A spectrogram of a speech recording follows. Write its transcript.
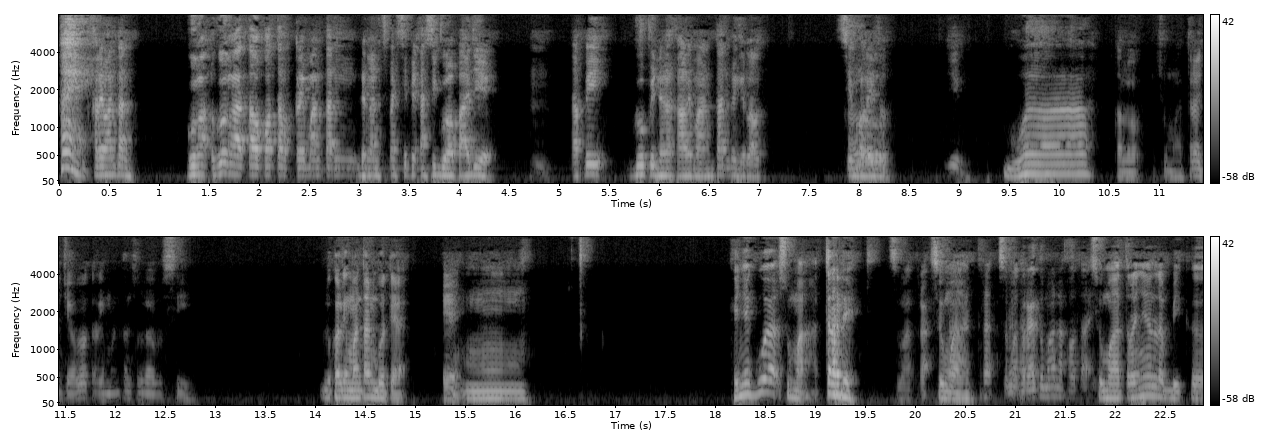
Kalimantan gue nggak gue nggak tahu kota Kalimantan dengan spesifikasi gue apa aja ya. Tapi gue pindah ke Kalimantan pinggir laut simpel Kalau itu? Jim. Gua kalau Sumatera, Jawa, Kalimantan, Sulawesi. Lu Kalimantan buat ya? Iya. Hmm, kayaknya gua Sumatera deh. Sumatera. Sumatera. Sumatera itu mana kotanya? Sumateranya lebih ke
